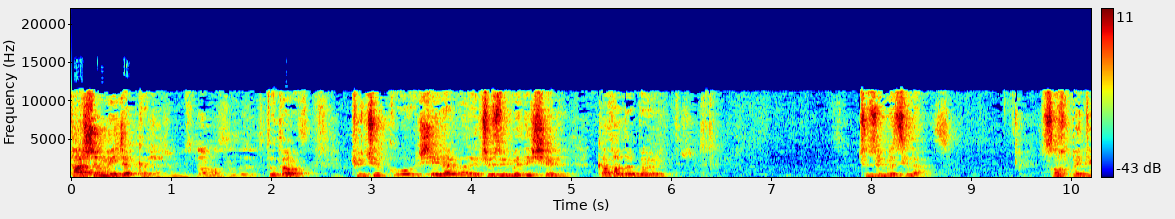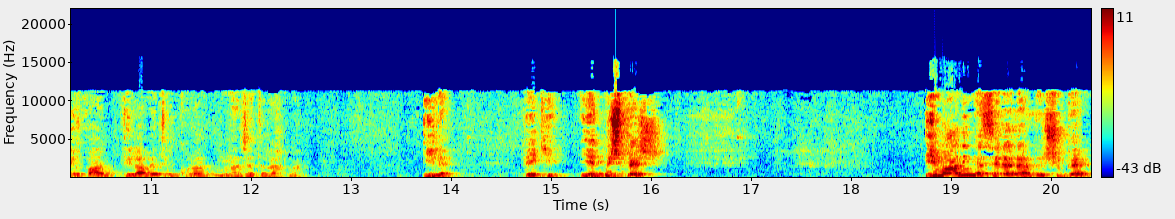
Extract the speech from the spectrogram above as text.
Taşınmayacak kadar. Zaten. Tutamaz. Küçük o şeyler var ya çözülmediği şeyler. Kafada böyledir. Çözülmesi lazım. Sohbet ihvan, tilavet-i Kur'an, münacat-ı Rahman ile. Peki 75. İmani meselelerde şüphe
